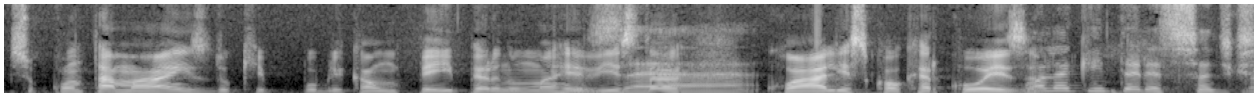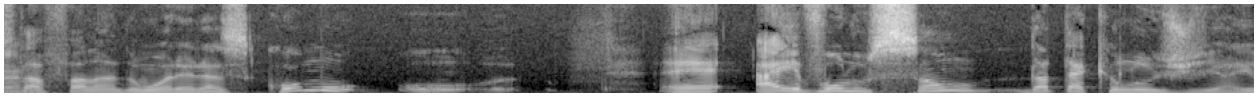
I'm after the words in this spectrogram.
isso conta mais do que publicar um paper numa revista é. Qualis qualquer coisa. Olha que interessante que né? você está falando, Moreiras, como o, é, a evolução da tecnologia e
